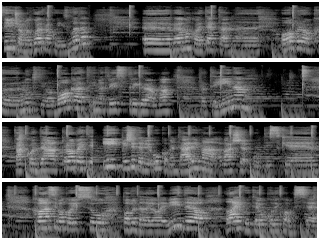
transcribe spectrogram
Snimit ću vam od gore kako izgleda. E, veoma kvalitetan e, obrok, e, nutritivno bogat, ima 33 grama proteina. Tako da probajte i pišite mi u komentarima vaše utiske. Hvala svima koji su pogledali ovaj video, lajkujte ukoliko vam se e,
